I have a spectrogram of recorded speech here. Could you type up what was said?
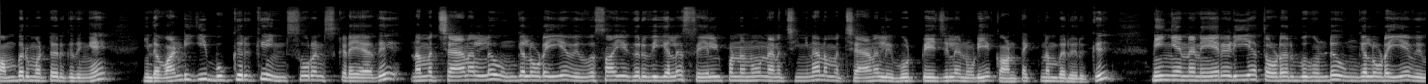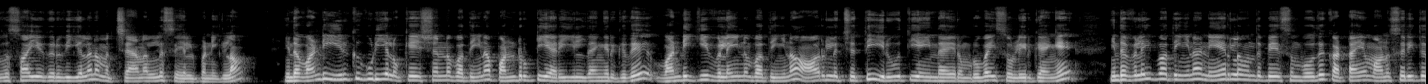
பம்பர் மட்டும் இருக்குதுங்க. இந்த வண்டிக்கு புக் இருக்குது இன்சூரன்ஸ் கிடையாது. நம்ம சேனலில் உங்களுடைய விவசாய கருவிகளை சேல் பண்ணணும்னு நினச்சிங்கன்னா நம்ம சேனல் இபோட் பேஜில் என்னுடைய காண்டாக்ட் நம்பர் இருக்குது நீங்கள் என்னை நேரடியாக தொடர்பு கொண்டு உங்களுடைய விவசாய கருவிகளை நம்ம சேனலில் சேல் பண்ணிக்கலாம். இந்த வண்டி இருக்கக்கூடிய லொக்கேஷன் பார்த்தீங்கன்னா பன்ருட்டி அருகில் தாங்க இருக்குது. வண்டிக்கு விலைன்னு பார்த்தீங்கன்னா ஆறு லட்சத்தி இருபத்தி ஐந்தாயிரம் ரூபாய் சொல்லியிருக்காங்க. இந்த விலை பார்த்தீங்கன்னா நேரில் வந்து பேசும்போது கட்டாயம் அனுசரித்து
